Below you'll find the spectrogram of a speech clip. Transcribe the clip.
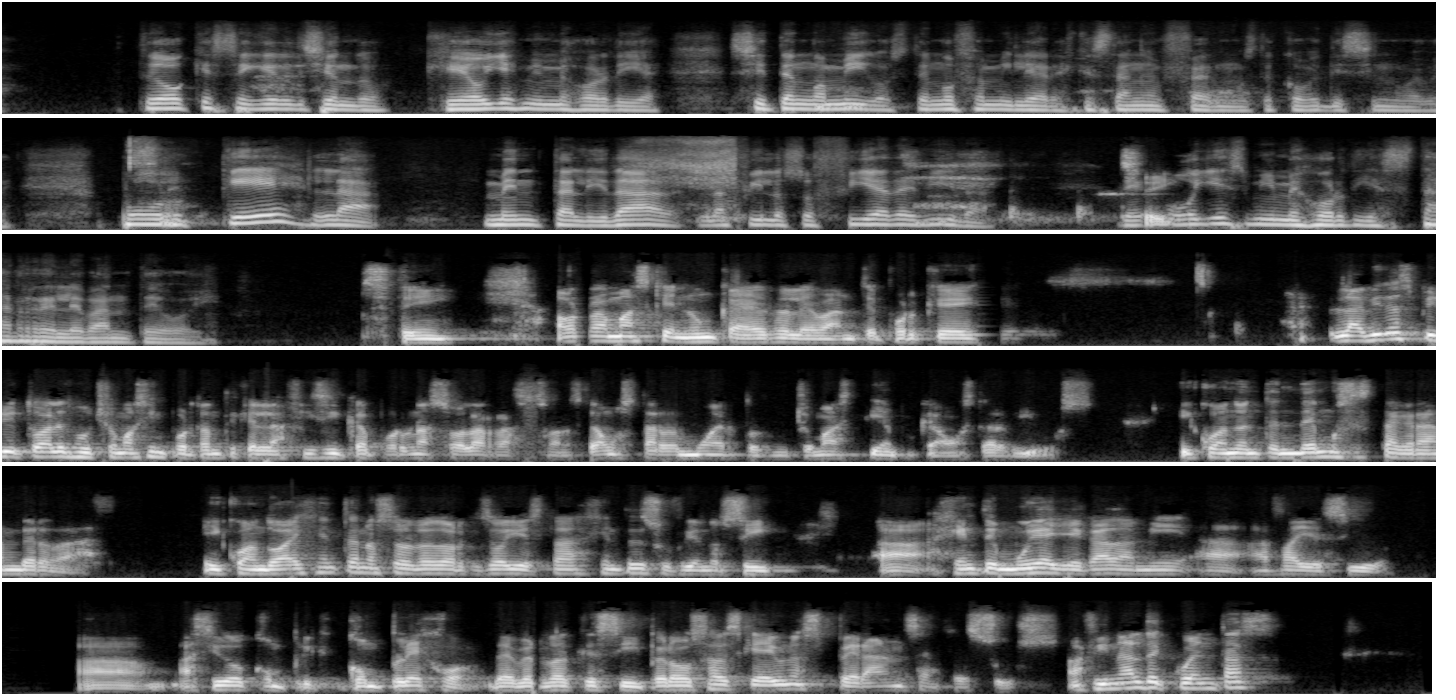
tengo que seguir diciendo que hoy es mi mejor día. Si tengo amigos, tengo familiares que están enfermos de COVID-19, ¿por qué la mentalidad, la filosofía de vida de hoy es mi mejor día es tan relevante hoy? Sí, ahora más que nunca es relevante porque la vida espiritual es mucho más importante que la física por una sola razón, es que vamos a estar muertos mucho más tiempo que vamos a estar vivos. Y cuando entendemos esta gran verdad, y cuando hay gente a nuestro alrededor que dice, oye, está gente sufriendo, sí, uh, gente muy allegada a mí ha, fallecido. Uh, ha sido complejo, de verdad que sí, pero sabes que hay una esperanza en Jesús. A final de cuentas,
